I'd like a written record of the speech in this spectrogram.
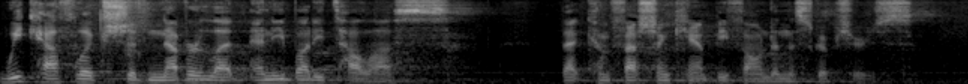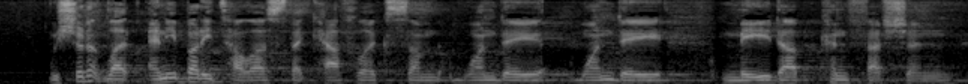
We Catholics should never let anybody tell us that confession can't be found in the scriptures. We shouldn't let anybody tell us that Catholics some one day one day made up confession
